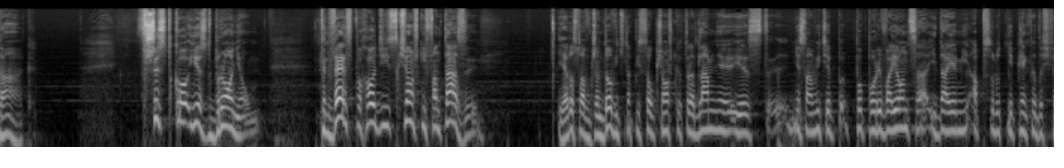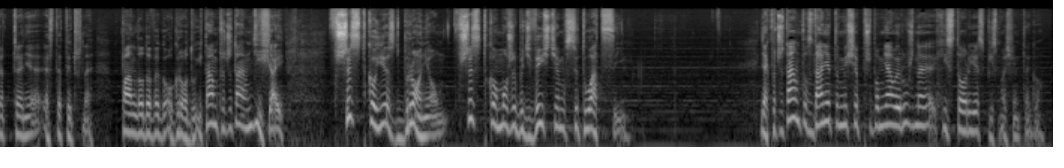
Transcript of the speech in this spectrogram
Tak. Wszystko jest bronią. Ten wers pochodzi z książki Fantazy. Jarosław Grzędowicz napisał książkę, która dla mnie jest niesamowicie porywająca i daje mi absolutnie piękne doświadczenie estetyczne. Pan Lodowego Ogrodu. I tam przeczytałem dzisiaj, wszystko jest bronią, wszystko może być wyjściem z sytuacji. Jak przeczytałem to zdanie, to mi się przypomniały różne historie z Pisma Świętego.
